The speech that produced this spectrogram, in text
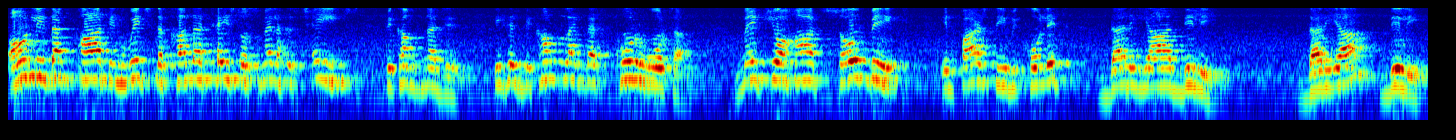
Only that part in which the color, taste or smell has changed becomes najis. He says, become like that kur water. Make your heart so big. In Farsi we call it darya dili. Darya dili.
